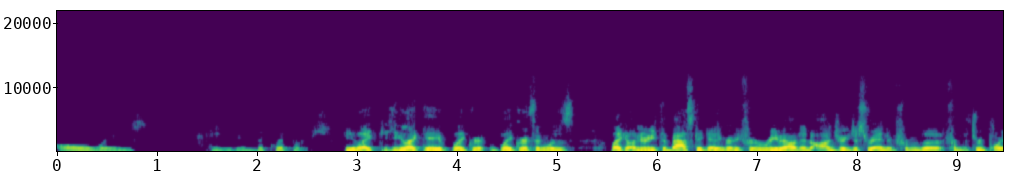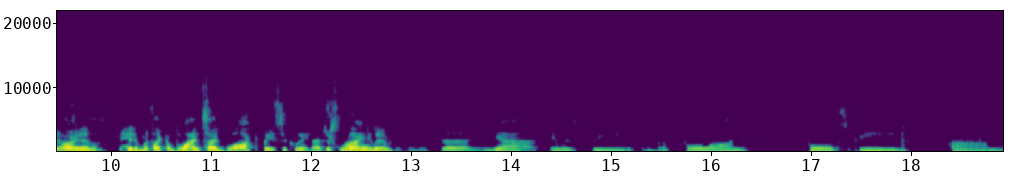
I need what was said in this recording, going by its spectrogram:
always hated the Clippers. He like he like gave Blake Blake Griffin was like underneath the basket getting ready for a rebound, and Andre just ran him from the from the three point line and hit him with like a blindside block, basically. That's just right. leveled it him. Was, it was yeah, it was the the full on, full speed, um,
